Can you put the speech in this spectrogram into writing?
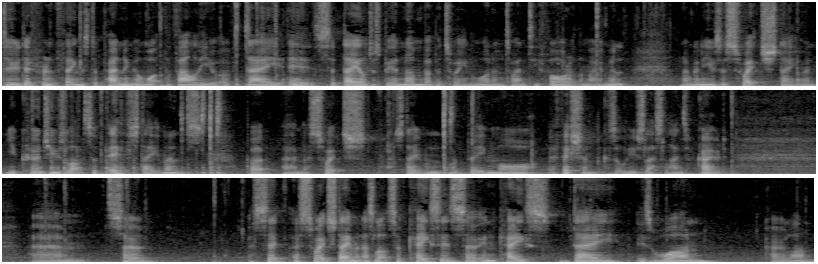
do different things depending on what the value of day is. So day will just be a number between 1 and 24 at the moment. And I'm going to use a switch statement. You could use lots of if statements, but um, a switch statement would be more efficient because it will use less lines of code. Um, so a, a, switch statement has lots of cases. So in case day is 1, colon,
